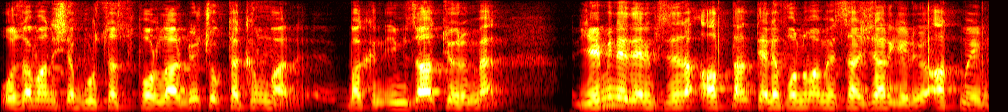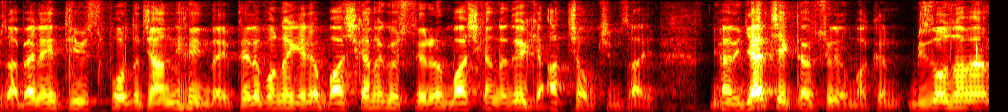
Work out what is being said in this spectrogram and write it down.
O zaman işte Bursa Sporlar birçok takım var. Bakın imza atıyorum ben. Yemin ederim size alttan telefonuma mesajlar geliyor. Atma imza. Ben NTV Spor'da canlı yayındayım. Telefona geliyor. Başkana gösteriyorum. Başkan da diyor ki at çabuk imzayı. Yani gerçekten söylüyorum bakın. Biz o zaman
